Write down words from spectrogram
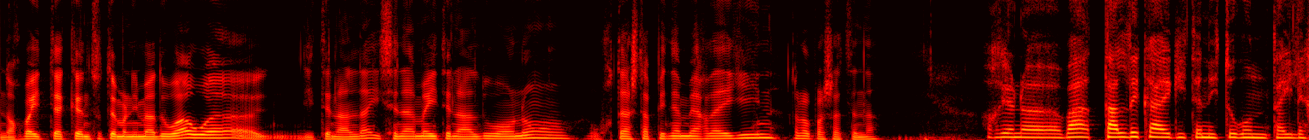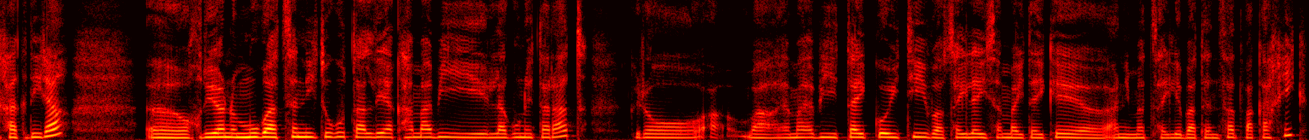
norbaitek entzuten manimadu hau, eh, diten alda, izena maiten aldu ono, urte astapenean behar da egin, nola pasatzen da? Ordean, uh, ba, taldeka egiten ditugun tailejak dira, Uh, ordean mugatzen ditugu taldeak hamabi lagunetarat, gero ba, hamabi taiko iti ba, zaila izan baitaike uh, animatzaile batentzat bakarrik,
